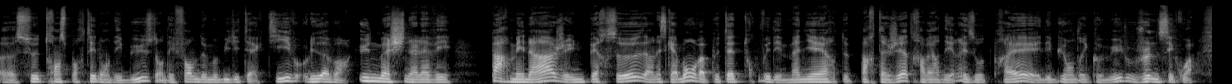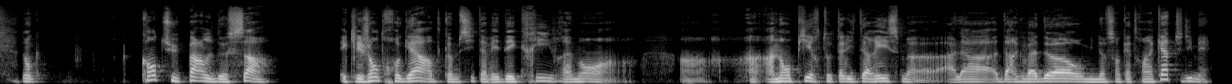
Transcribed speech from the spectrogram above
euh, se transporter dans des bus, dans des formes de mobilité active, au lieu d'avoir une machine à laver par ménage et une perceuse un escabeau, on va peut-être trouver des manières de partager à travers des réseaux de prêts et des buanderies communes ou je ne sais quoi. Donc, quand tu parles de ça et que les gens te regardent comme si tu avais décrit vraiment un, empire totalitarisme à la Dark Vador ou 1984, tu dis mais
